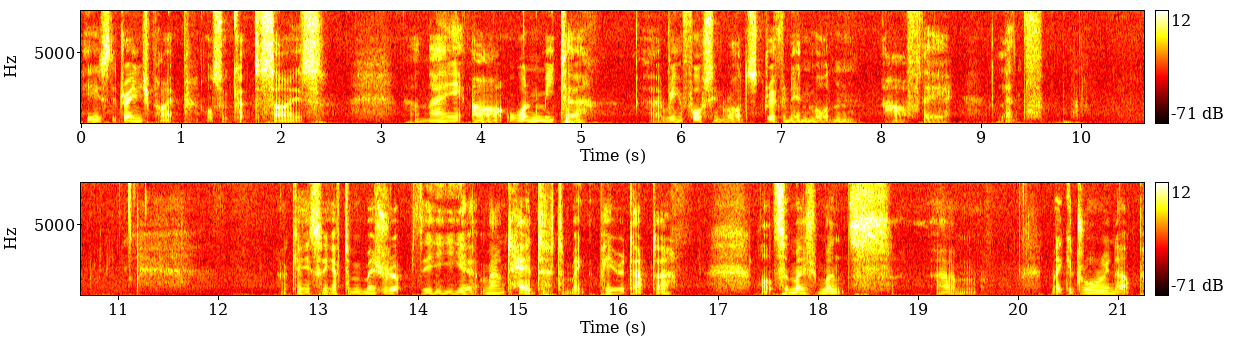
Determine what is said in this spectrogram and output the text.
Here's the drainage pipe also cut to size and they are one meter uh, reinforcing rods driven in more than half their length. Okay, so you have to measure up the uh, mount head to make the pier adapter. Lots of measurements, um, make a drawing up,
